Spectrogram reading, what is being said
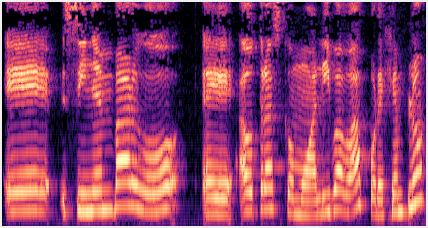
Eh, sin embargo, eh, otras como Alibaba, por ejemplo,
